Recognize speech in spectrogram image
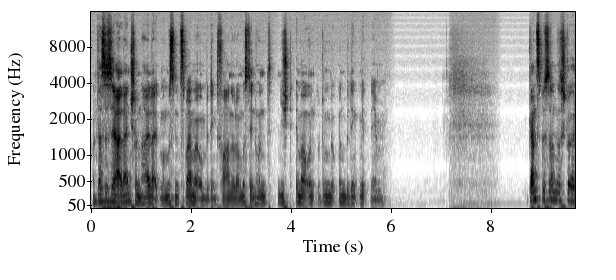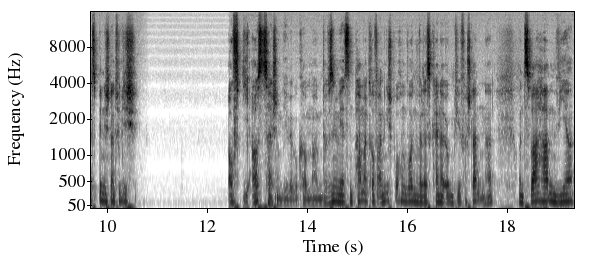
Und das ist ja allein schon ein Highlight. Man muss nicht zweimal unbedingt fahren oder muss den Hund nicht immer un unbedingt mitnehmen. Ganz besonders stolz bin ich natürlich auf die Auszeichnung, die wir bekommen haben. Da sind wir jetzt ein paar Mal drauf angesprochen worden, weil das keiner irgendwie verstanden hat. Und zwar haben wir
